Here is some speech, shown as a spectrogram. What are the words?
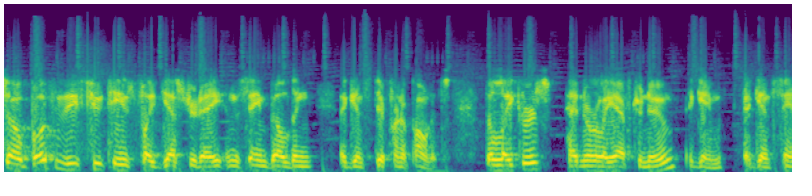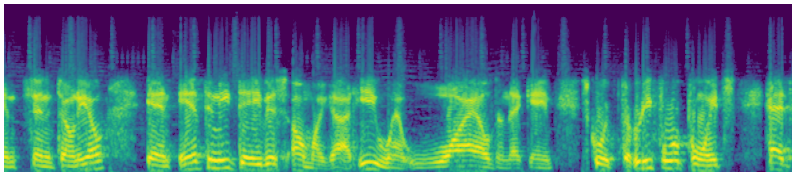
So both of these two teams played yesterday in the same building against different opponents. The Lakers had an early afternoon a game against San, San Antonio, and Anthony Davis, oh my God, he went wild in that game. Scored 34 points, had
